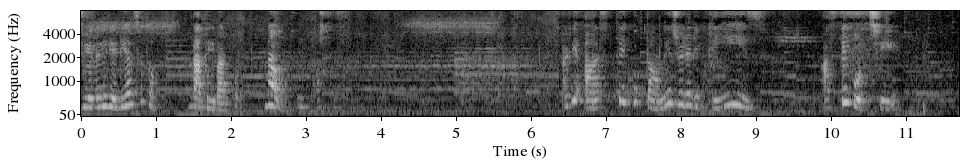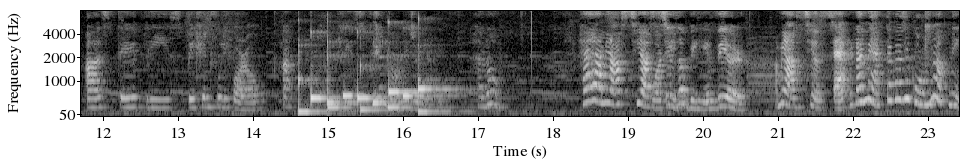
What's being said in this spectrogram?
জুয়েলারি রেডি আছে তো? তাড়াতাড়ি বার করো। দাও আরে আসতে খুব দামি জুয়েলারি প্লিজ আস্তেই করছি। আস্তে প্লিজ পেশেন্টফুলি করাও। হ্যালো হ্যাঁ হ্যাঁ আমি আসছি হোয়াট আসছি ইজ দ্য বিহেভিয়ার আমি আসছি আসছি। একটা টাইমে একটা কাজই করুন না আপনি।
